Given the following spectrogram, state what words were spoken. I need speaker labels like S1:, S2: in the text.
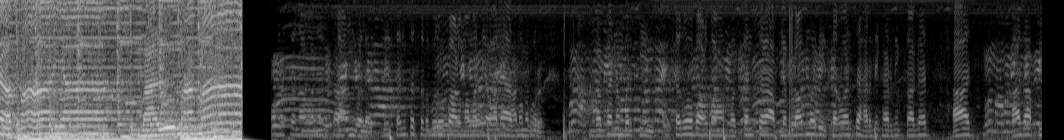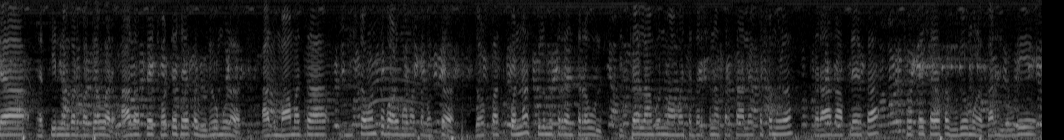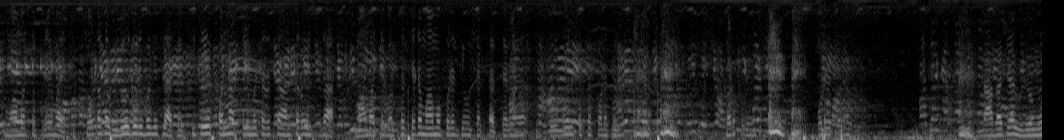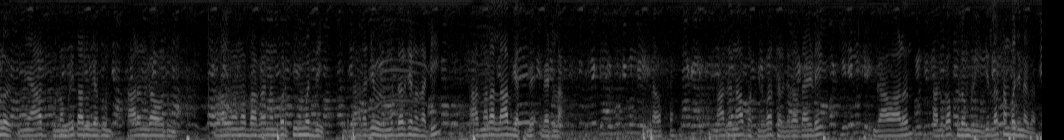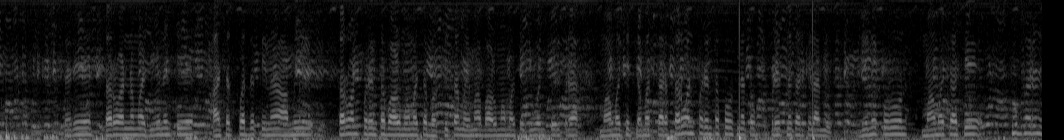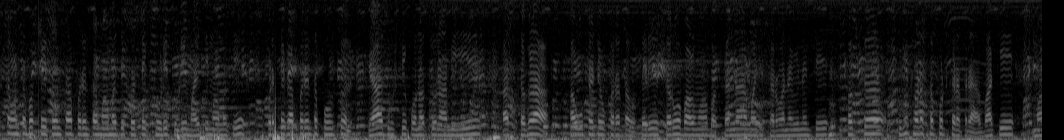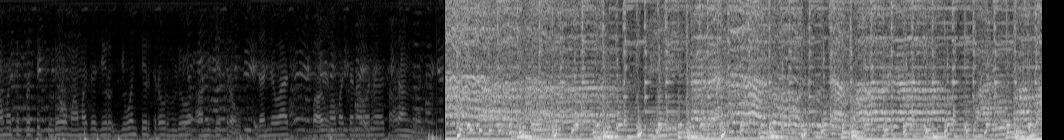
S1: तुझ्या बाळू मामा. संत सद्गुरू बाळूमामा देवालय आत्मापूर बग्गा नंबर तीन. सर्व बाळूमामा भक्तांचं आपल्या ब्लॉगमध्ये सर्वांचं हार्दिक हार्दिक स्वागत. आज आज आपल्या ह्या तीन नंबर बग्यावर आज आपल्या छोट्याशा एका व्हिडिओमुळं आज मामाचा निष्ठावंत बाळूमामाचा भक्त जवळपास पन्नास किलोमीटर अंतराहून इतक्या लांबून मामाच्या दर्शनाकरता आलं कशामुळं? तर आज आपल्या एका छोट्याशा एका व्हिडिओमुळं कारण एवढे मामाचं प्रेम आहे. छोटासा व्हिडिओ जरी बघितला तर तिथे पन्नास किलोमीटरच्या अंतरावरून सुद्धा मामाचे भक्त थेट मामापर्यंत येऊ शकतात. तर बोलू शकतात थोडं तुम्ही पुढे
S2: दादाच्या व्हिडिओमुळं मी आज फुलंबरी तालुक्यातून आळंद गावातून बाळूमामा बागा नंबर तीनमध्ये दादाच्या व्हिडिओमध्ये दर्शनासाठी आज मला लाभ घेत भे- भेटला.
S1: नाव काय
S2: माझं नाव फकीरबा सर्जराव तायडे गाव आळंद तालुका फुलंबरी जिल्हा संभाजीनगर.
S1: तरी सर्वांना माझी विनंती अशाच पद्धतीनं आम्ही सर्वांपर्यंत बाळूमामाच्या भक्तीचा महिमा बाळूमामाचे जीवनचरित्र मामाचे चमत्कार सर्वांपर्यंत पोहोचण्याचा प्रयत्न करतील आम्ही. जेणेकरून मामाचे असे खूप सारे निष्ठावंत भक्त आहे त्यांच्यापर्यंत मामाची प्रत्येक थोडी थोडी माहिती मामाची प्रत्येकापर्यंत पोहोचल. या दृष्टिकोनातून आम्ही हे हा सगळा हा उठाठेव करत आहोत. तरी सर्व बाळूमामा भक्तांना माझी सर्वांना विनंती फक्त तुम्ही थोडा सपोर्ट करत राहा. बाकी मामाचे प्रत्येक व्हिडिओ मामाच्या जीरो जीवनचरित्रावर व्हिडिओ आम्ही देत राहू. धन्यवाद. बाळूमामाच्या नावानं सांगल. बाबा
